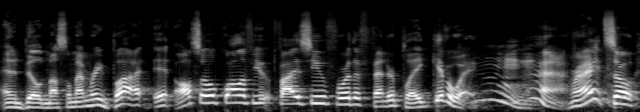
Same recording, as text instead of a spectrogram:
and build muscle memory, but it also qualifies you for the Fender Play giveaway. Yeah, right? So,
